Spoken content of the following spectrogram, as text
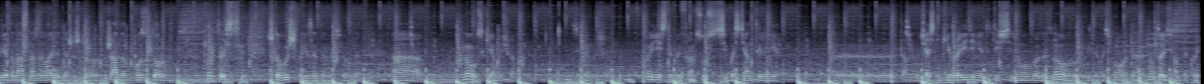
Где-то нас называли даже, что жанр постдорм. Ну, то есть, что вышло из этого всего, да. А, ну, с кем еще? С кем еще? Есть такой француз Себастьян Телье. Э, Там, участник Евровидения 2007 года, ну, или 2008, да. Ну, то есть он такой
